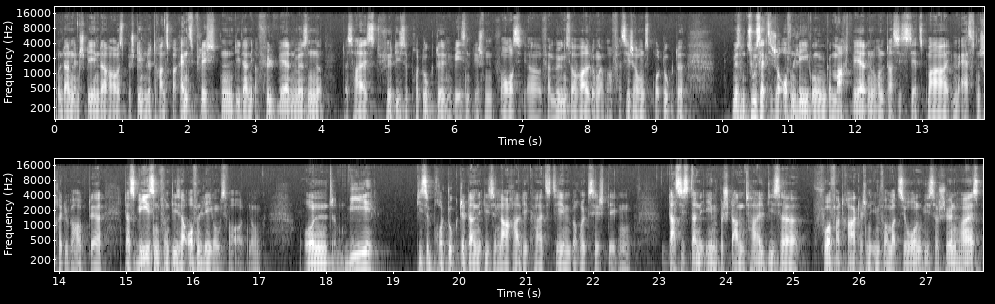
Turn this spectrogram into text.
und dann entstehen daraus bestimmte Transparenzpflichten, die dann erfüllt werden müssen. Das heißt, für diese Produkte, im Wesentlichen Fonds, Vermögensverwaltung, aber auch Versicherungsprodukte, müssen zusätzliche Offenlegungen gemacht werden und das ist jetzt mal im ersten Schritt überhaupt der, das Wesen von dieser Offenlegungsverordnung. Und wie diese Produkte dann diese Nachhaltigkeitsthemen berücksichtigen, das ist dann eben Bestandteil dieser vorvertraglichen Information, wie es so schön heißt.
